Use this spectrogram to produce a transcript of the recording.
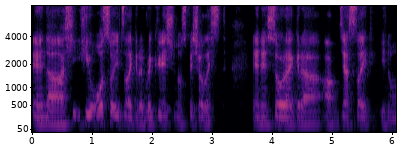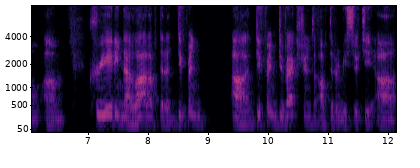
And uh, he, he also is like a recreational specialist and then so like uh, um, just like you know um, creating a lot of the different uh, different directions of the research uh,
